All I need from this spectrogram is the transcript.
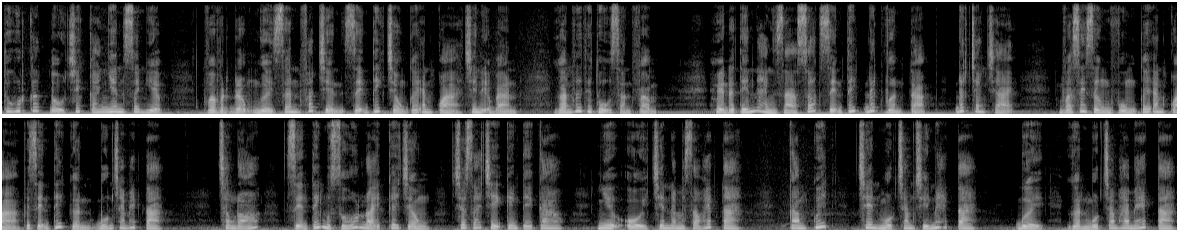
thu hút các tổ chức cá nhân doanh nghiệp và vận động người dân phát triển diện tích trồng cây ăn quả trên địa bàn gắn với tiêu thụ sản phẩm. Huyện đã tiến hành ra soát diện tích đất vườn tạp, đất trang trại và xây dựng vùng cây ăn quả với diện tích gần 400 ha. Trong đó, diện tích một số loại cây trồng cho giá trị kinh tế cao như ổi trên 56 ha, cam quýt trên 190 ha, bưởi gần 120 ha.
